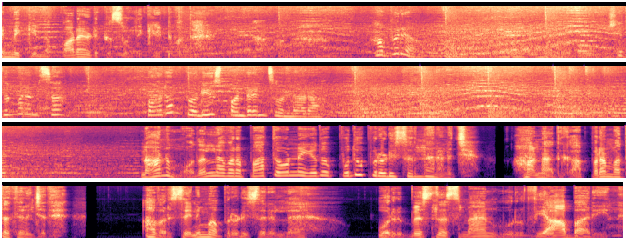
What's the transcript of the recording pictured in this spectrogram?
இன்னைக்கு இந்த படம் எடுக்க சொல்லி கேட்டு வந்தார். அவரா சிதம்பரம் சார் படம் ப்ரொடியூஸ் பண்றேன்னு சொன்னாரா? நானும் முதல்ல அவரை பார்த்த உடனே ஏதோ புது ப்ரொடியூசர் தான் நினைச்சேன். ஆனா அதுக்கு அப்புறமா தான் தெரிஞ்சது. அவர் சினிமா ப்ரொடியூசர் இல்ல ஒரு பிசினஸ் மேன் ஒரு வியாபாரின்னு.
